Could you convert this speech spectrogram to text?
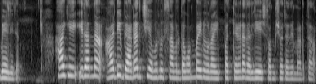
ಮೇಲಿದೆ. ಹಾಗೆ ಇದನ್ನು ಆರ್ ಡಿ ಬ್ಯಾನರ್ಜಿಯವರು ಸಾವಿರದ ಒಂಬೈನೂರ ಇಪ್ಪತ್ತೆರಡರಲ್ಲಿ ಸಂಶೋಧನೆ ಮಾಡ್ತಾರೆ.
